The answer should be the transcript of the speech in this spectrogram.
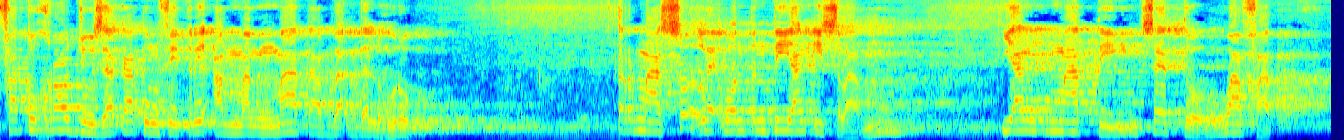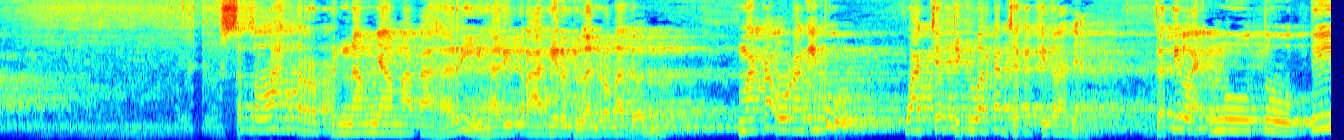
Fatukhraju zakatul fitri amman mata ba'dal huruf. Termasuk lek wonten tiang Islam yang mati sedo wafat setelah terbenamnya matahari hari terakhir bulan Ramadan maka orang itu wajib dikeluarkan zakat fitrahnya. Jadi lek nututi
